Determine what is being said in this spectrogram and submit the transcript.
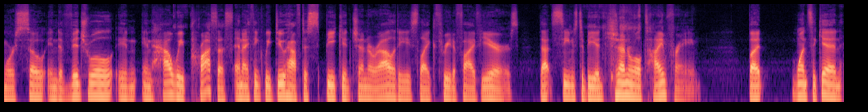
we're so individual in, in how we process. And I think we do have to speak in generalities like three to five years. That seems to be a general time frame. But once again,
